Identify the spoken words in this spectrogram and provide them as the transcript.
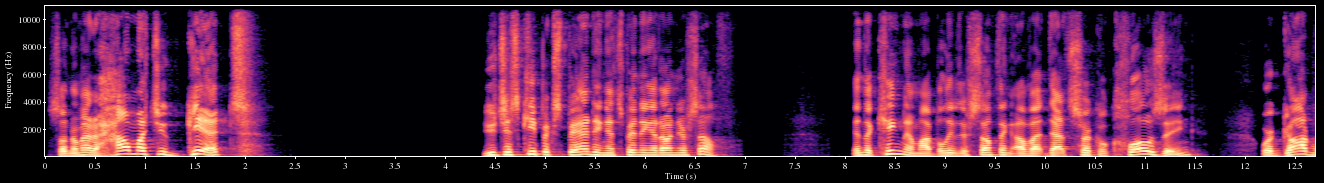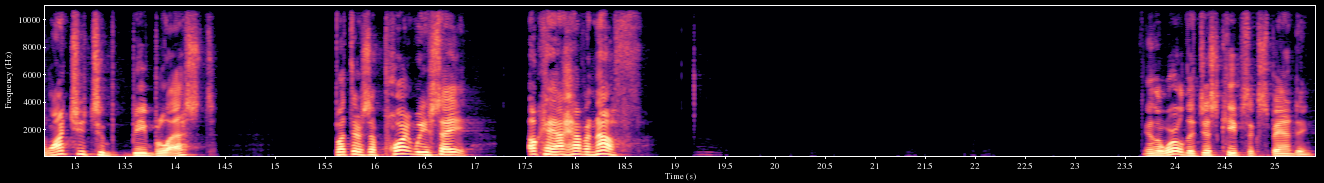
So no matter how much you get, you just keep expanding and spending it on yourself. In the kingdom, I believe there's something of a, that circle closing where God wants you to be blessed, but there's a point where you say, okay, I have enough. In the world, it just keeps expanding.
